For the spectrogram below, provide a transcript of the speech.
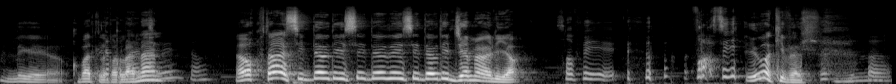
اللي قبات. البرلمان. وقتها السي داودي السي داودي السي داودي تجمعوا عليا. صافي. فرحتي. أيوا كيفاش؟ آه.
